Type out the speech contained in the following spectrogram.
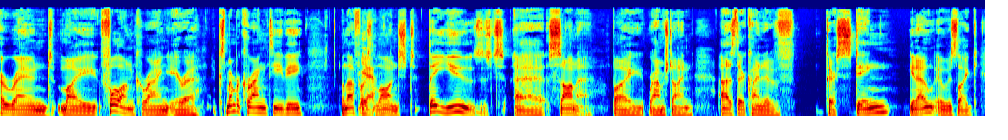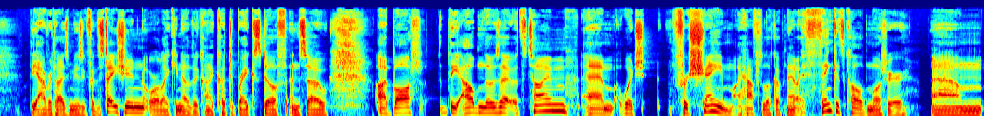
around my full on Kerrang era. Because remember Kerrang TV? When that first Yeah. launched, they used uh, Sonne by Rammstein as their kind of their sting. You know, it was like the advertised music for the station or like, you know, the kind of cut to break stuff. And so I bought the album that was out at the time, um, which for shame, I have to look up now. I think it's called Mutter. Um,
